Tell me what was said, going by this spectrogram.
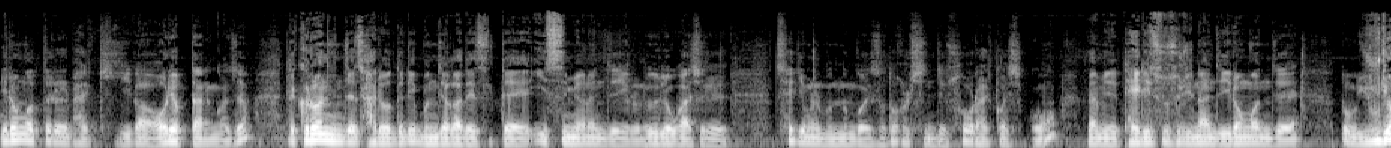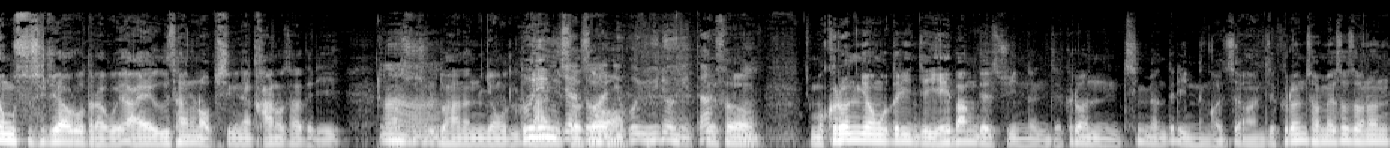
이런 것들을 밝히기가 어렵다는 거죠. 근데 그런 이제 자료들이 문제가 됐을 때 있으면은 이제 이런 의료 과실 책임을 묻는 거에서도 훨씬 이제 수월할 것이고 그다음에 대리 수술이나 이제 이런 건 이제 또 유령 수술이라고 그러더라고요. 아예 의사는 없이 그냥 간호사들이 아, 수술도 하는 경우들도 많이 있어서 아니고 유령이다. 그래서 응. 뭐 그런 경우들이 이제 예방될 수 있는 이제 그런 측면들이 있는 거죠. 이제 그런 점에서 저는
